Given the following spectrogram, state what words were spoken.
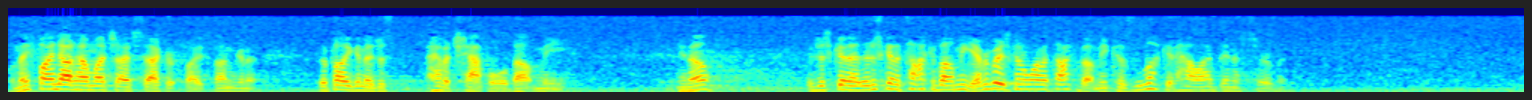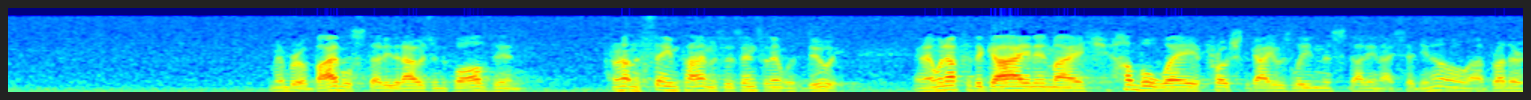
when they find out how much I've sacrificed, I'm gonna they're probably gonna just have a chapel about me. You know? They're just gonna they're just gonna talk about me. Everybody's gonna want to talk about me because look at how I've been a servant. remember a Bible study that I was involved in around the same time as this incident with Dewey. And I went up to the guy and in my humble way approached the guy who was leading this study and I said, you know, uh, brother,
